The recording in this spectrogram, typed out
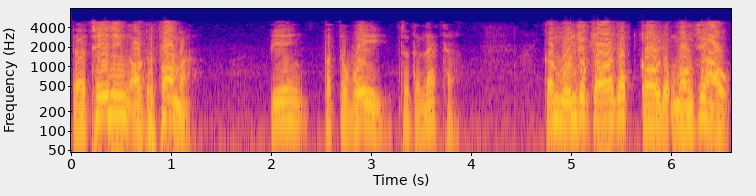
，the attaining of the former。being but the way to the latter，咁滿足咗一個慾望之後，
